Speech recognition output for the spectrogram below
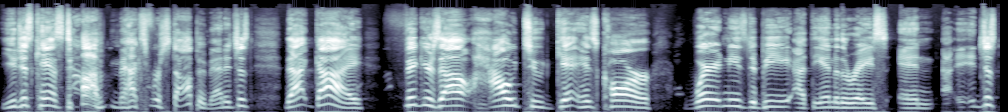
you just can't stop Max Verstappen, man. It's just that guy figures out how to get his car where it needs to be at the end of the race, and it just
